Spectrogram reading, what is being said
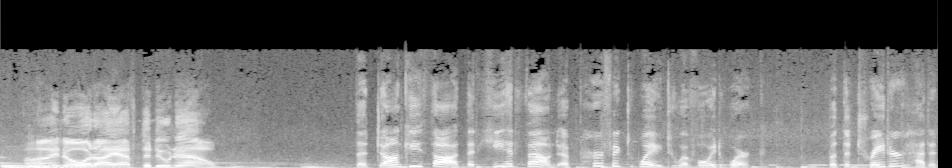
I know what I have to do now. The donkey thought that he had found a perfect way to avoid work, but the trader had a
